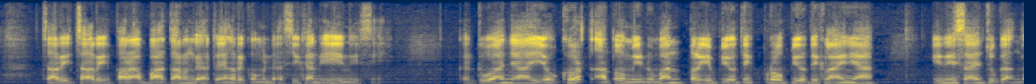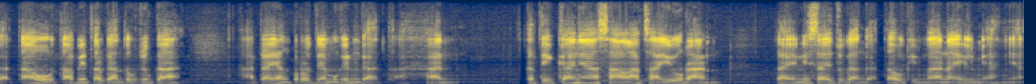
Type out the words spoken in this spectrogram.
Cari-cari para pakar nggak ada yang rekomendasikan ini sih. Keduanya yogurt atau minuman prebiotik probiotik lainnya. Ini saya juga nggak tahu, tapi tergantung juga. Ada yang perutnya mungkin nggak tahan. Ketiganya salad sayuran. Nah ini saya juga nggak tahu gimana ilmiahnya.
